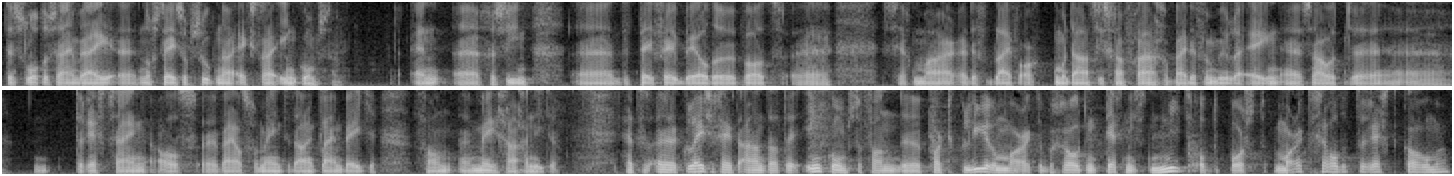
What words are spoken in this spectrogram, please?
ten slotte zijn wij uh, nog steeds op zoek naar extra inkomsten. En uh, gezien uh, de tv-beelden wat zeg maar, de verblijfaccommodaties gaan vragen bij de Formule 1... zou het terecht zijn als wij als gemeente daar een klein beetje van mee gaan genieten. Het uh, college geeft aan dat de inkomsten van de particuliere markt, de begroting technisch, niet op de post marktgelden terechtkomen.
